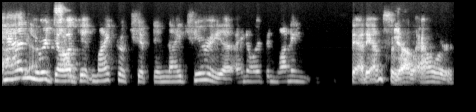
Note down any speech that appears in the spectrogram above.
Can yeah. your dog so, get microchipped in Nigeria? I know I've been wanting that answer yeah. all hour.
